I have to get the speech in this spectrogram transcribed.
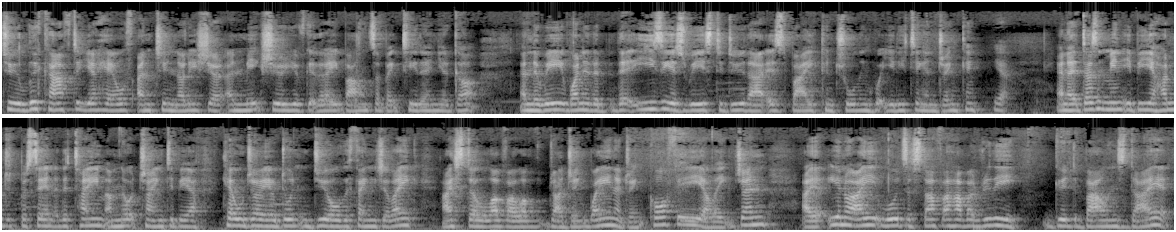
to look after your health and to nourish your and make sure you've got the right balance of bacteria in your gut. And the way one of the, the easiest ways to do that is by controlling what you're eating and drinking. Yeah. And it doesn't mean to be 100% of the time. I'm not trying to be a killjoy or don't do all the things you like. I still love, I love, I drink wine, I drink coffee, I like gin. I, you know, I eat loads of stuff. I have a really good balanced diet.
